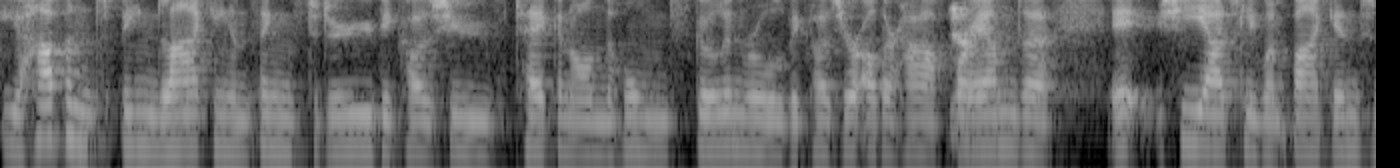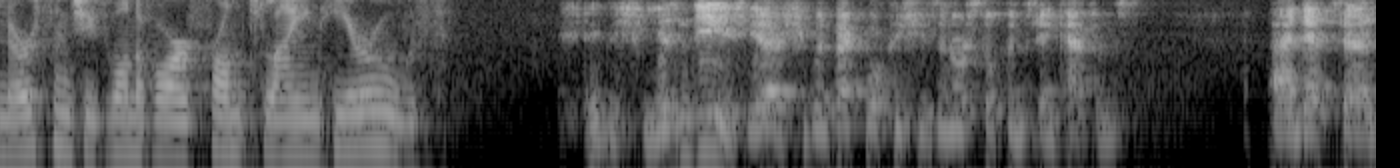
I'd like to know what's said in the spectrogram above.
you haven't been lacking in things to do because you've taken on the homeschooling role because your other half, yeah. Brenda, it, she actually went back into nursing. She's one of our frontline heroes. She, she is indeed. Yeah, she went back working. She's a nurse up in St Catherine's, and that's uh,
